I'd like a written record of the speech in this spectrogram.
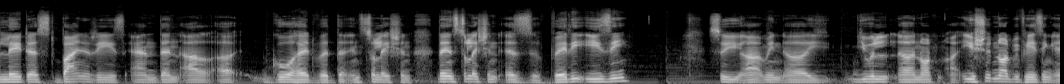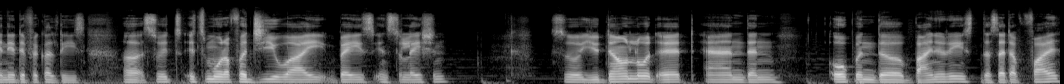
latest binaries and then I'll uh, go ahead with the installation. The installation is very easy. So you, I mean uh, you will uh, not uh, you should not be facing any difficulties. Uh, so it's it's more of a GUI based installation. So you download it and then open the binaries the setup file.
